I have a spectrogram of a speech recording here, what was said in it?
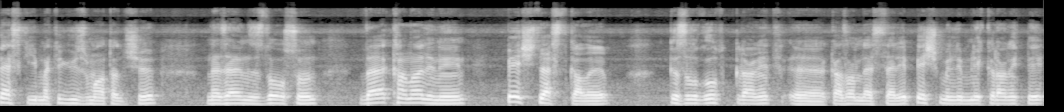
dəst qiyməti 100 manata düşüb. Nəzərinizdə olsun və Kanalinin 5 dəst qalıb. Qızılqulp qranit e, qazan dəstləri 5 mm qranitdir.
